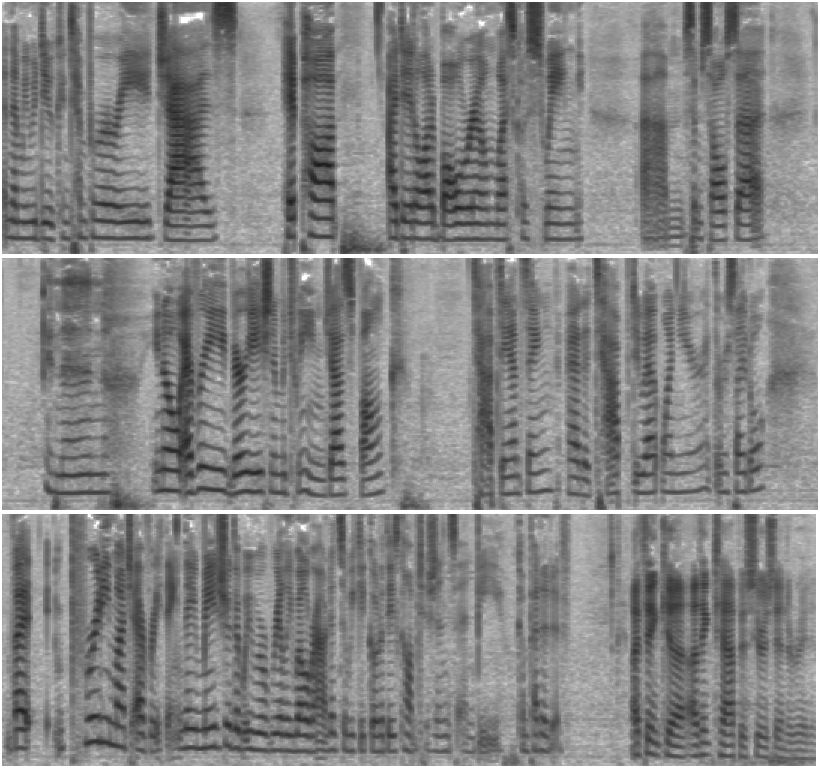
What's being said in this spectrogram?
And then we would do contemporary, jazz, hip hop. I did a lot of ballroom, West Coast swing, um, some salsa. And then, you know, every variation in between jazz funk, tap dancing. I had a tap duet one year at the recital, but pretty much everything. They made sure that we were really well rounded so we could go to these competitions and be competitive. I think uh, I think tap is seriously underrated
